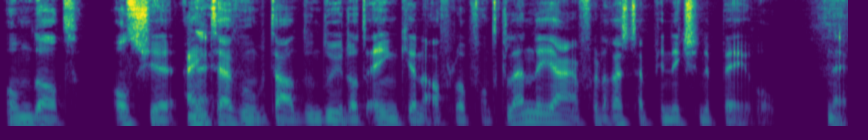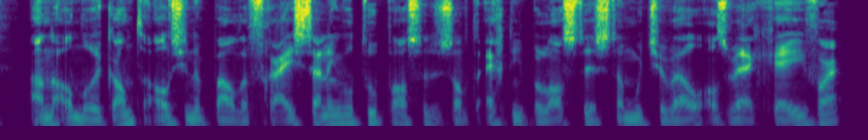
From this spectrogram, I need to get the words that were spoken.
Omdat als je eindcijfer moet betalen, dan doe je dat één keer in de afloop van het kalenderjaar. En voor de rest heb je niks in de payroll. Nee. Aan de andere kant, als je een bepaalde vrijstelling wil toepassen, dus dat het echt niet belast is, dan moet je wel als werkgever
